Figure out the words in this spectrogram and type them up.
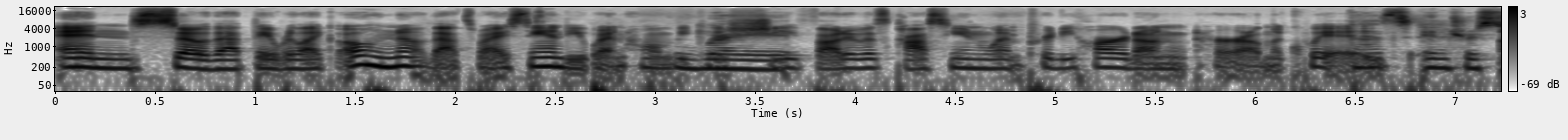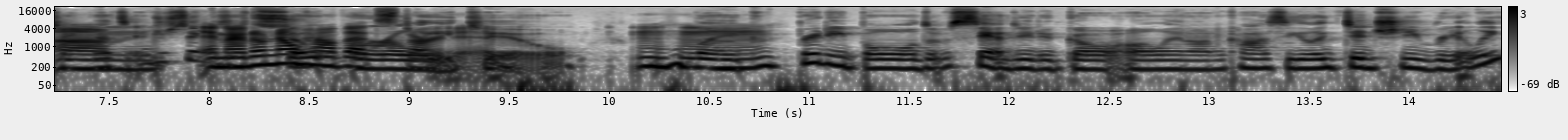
And so that they were like, oh no, that's why Sandy went home because she thought it was Kesi and went pretty hard on her on the quiz. That's interesting. That's Um, interesting. And I don't know so how that started. too. Mhm. Like pretty bold of Sandy to go all in on Kesi. Like, did she really?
